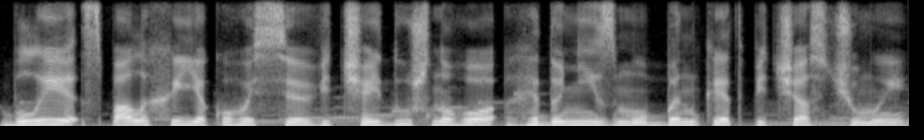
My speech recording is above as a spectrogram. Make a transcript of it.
Були спалахи якогось відчайдушного гедонізму, бенкет під час чуми,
